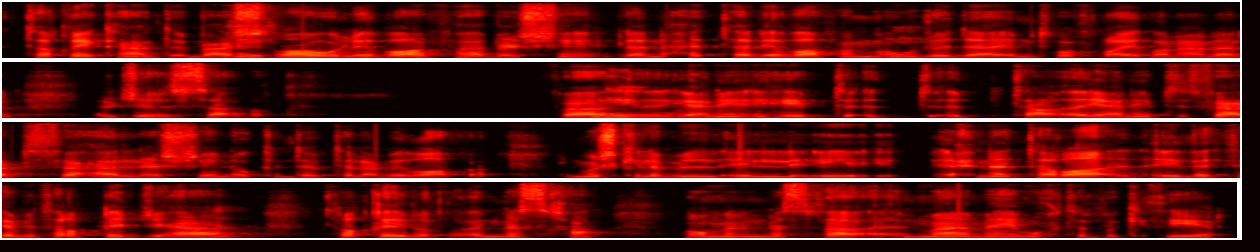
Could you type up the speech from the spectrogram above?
الترقية كانت إيه. بعشرة والإضافة بعشرين لأن حتى الإضافة موجودة متوفرة أيضا على الجيل السابق ف أيوة. يعني هي بت... بت- بتع... يعني بتدفع بتدفعها ال 20 لو كنت بتلعب إضافة، المشكلة بال اللي إحنا ترى إذا تبي ترقي الجهاز ترقي النسخة رغم إن النسخة ما, ما هي مختلفة كثير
